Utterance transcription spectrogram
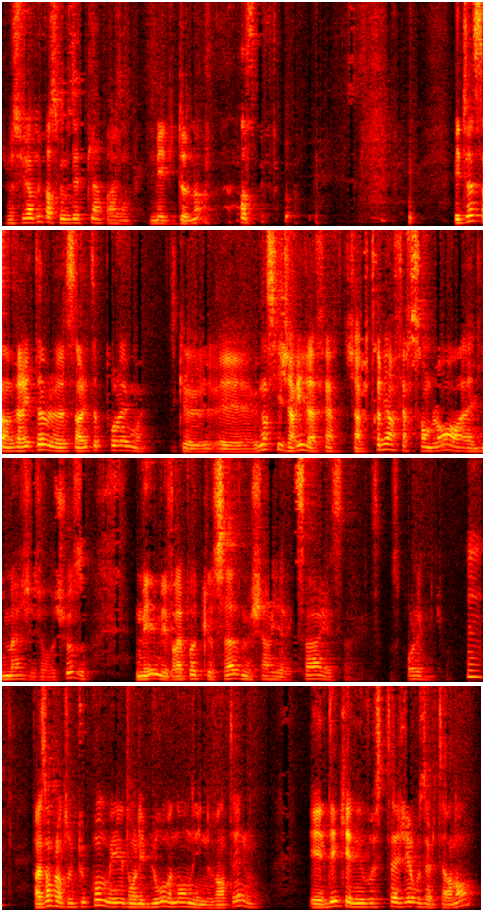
Je me souviens plus parce que vous êtes là, par exemple. Mais demain, c'est faux. Mais toi, c'est un véritable, c'est un véritable problème, ouais. Parce que, euh, non, si j'arrive à faire, j'arrive très bien à faire semblant à l'image et ce genre de choses, mais mes vrais potes le savent, me charrient avec ça et ça, ça pose problème. tu vois. Mm. Par exemple, un truc tout con, mais dans les bureaux maintenant, on est une vingtaine, et dès qu'il y a des nouveaux stagiaires ou alternants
